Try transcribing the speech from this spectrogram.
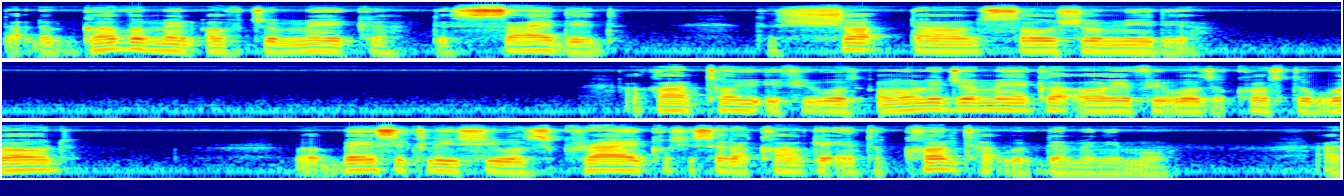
that the government of Jamaica decided to shut down social media. I can't tell you if it was only Jamaica or if it was across the world. But basically, she was crying because she said, I can't get into contact with them anymore. I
